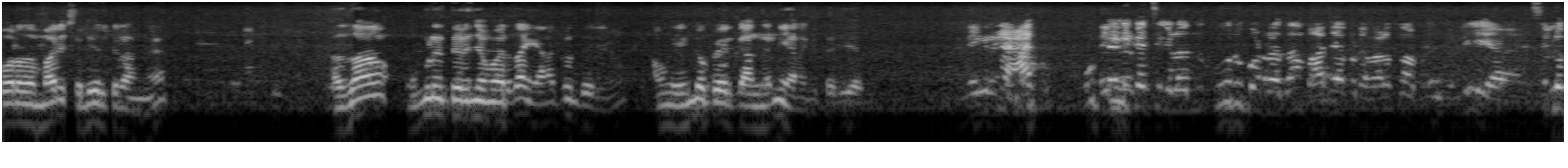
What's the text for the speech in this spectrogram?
போறது மாதிரி சொல்லியிருக்கிறாங்க. அதுதான் உங்களுக்கு தெரிஞ்ச மாதிரி தான் எனக்கும் தெரியும். அவங்க எங்க போயிருக்காங்கன்னு எனக்கு தெரியாது. கூட்டணி கட்சிகள் வந்து கூறு போடுறதுதான் பாஜக வழக்கம் அப்படின்னு சொல்லி செல்வ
